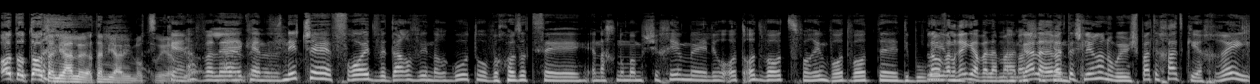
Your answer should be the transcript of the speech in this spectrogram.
אוטוטו אתה נהיה- לי נוצרי. כן. אבל אה, כן, אז ניטשה, פרויד ודרווין הרגו אותו, ובכל זאת אה, אנחנו ממשיכים אה, לראות עוד ועוד ספרים ועוד ועוד דיבורים. לא, אבל רגע, אבל המעגל, שכן. רק תשלים לנו במשפט אחד, כי אחרי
